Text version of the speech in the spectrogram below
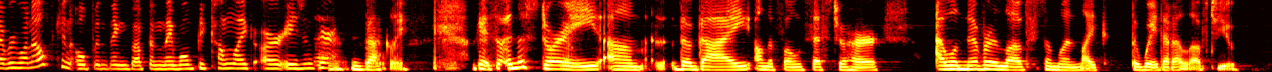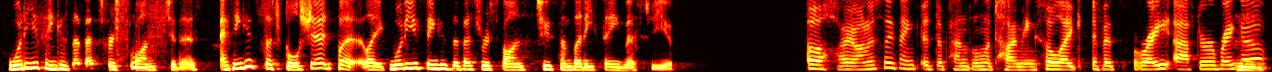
everyone else can open things up and they won't become like our Asian parents. So- Exactly. Okay, so in the story, um, the guy on the phone says to her, I will never love someone like the way that I loved you. What do you think is the best response to this? I think it's such bullshit, but like, what do you think is the best response to somebody saying this to you? Oh, I honestly think it depends on the timing. So, like, if it's right after a breakup,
